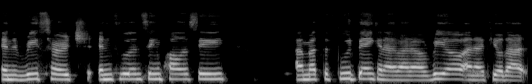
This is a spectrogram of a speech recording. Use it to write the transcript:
in research influencing policy. I'm at the food bank and I'm at El Rio, and I feel that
